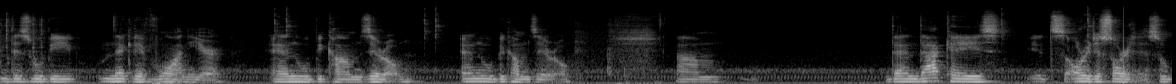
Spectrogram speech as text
this will be negative one here, and will become zero, and will become zero. Um, then that case it's already sorted so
